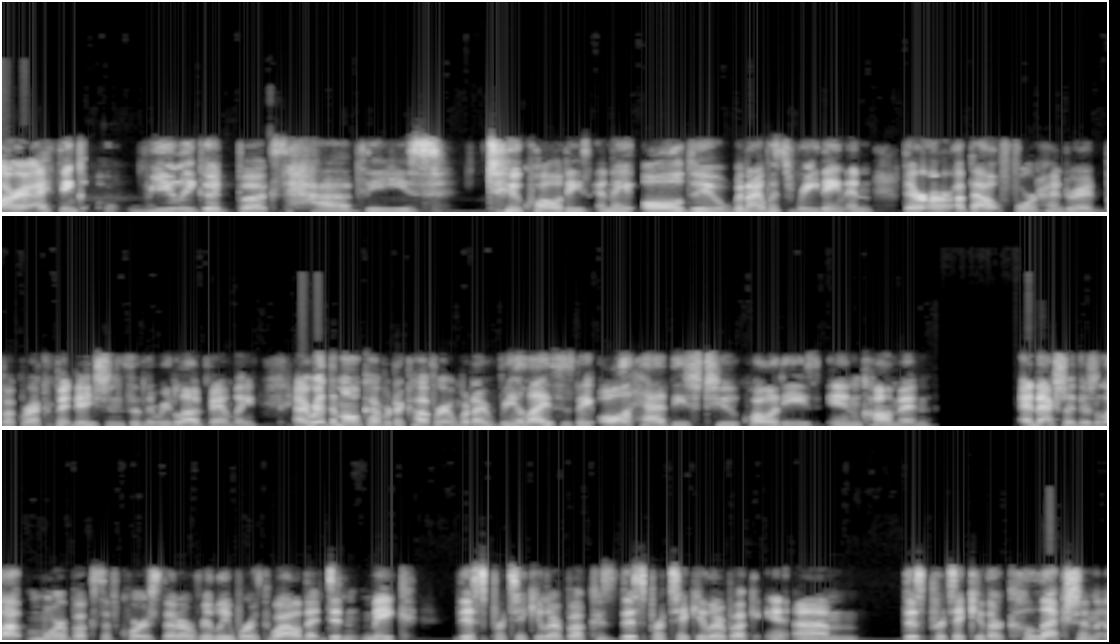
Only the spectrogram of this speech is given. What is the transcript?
All right, I think really good books have these two qualities, and they all do. When I was reading, and there are about 400 book recommendations in the Read Aloud family, I read them all cover to cover, and what I realized is they all had these two qualities in common. And actually, there's a lot more books, of course, that are really worthwhile that didn't make this particular book because this particular book, um, this particular collection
